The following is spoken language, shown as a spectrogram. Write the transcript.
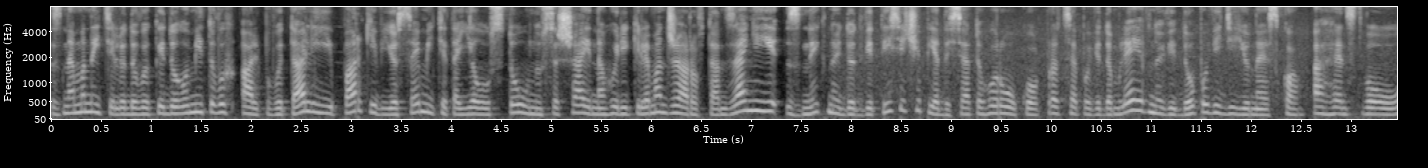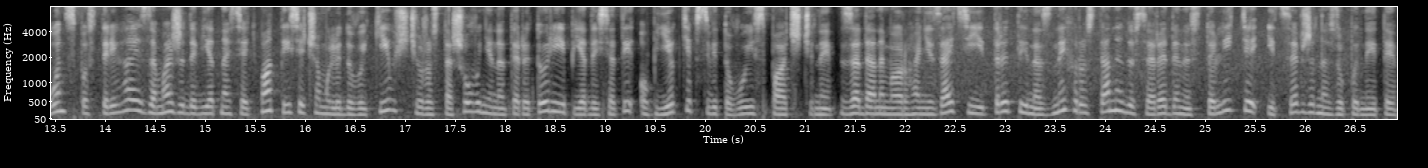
Знамениті льодовики Доломітових Альп в Італії, парків Йосеміті та Єлоустоун у США і на горі Кіліманджаро в Танзанії зникнуть до 2050 року. Про це повідомляє в новій доповіді ЮНЕСКО. Агентство ООН спостерігає за майже 19 тисячами льодовиків, що розташовані на території 50 об'єктів світової спадщини. За даними організації, третина з них розтане до середини століття, і це вже не зупинити.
